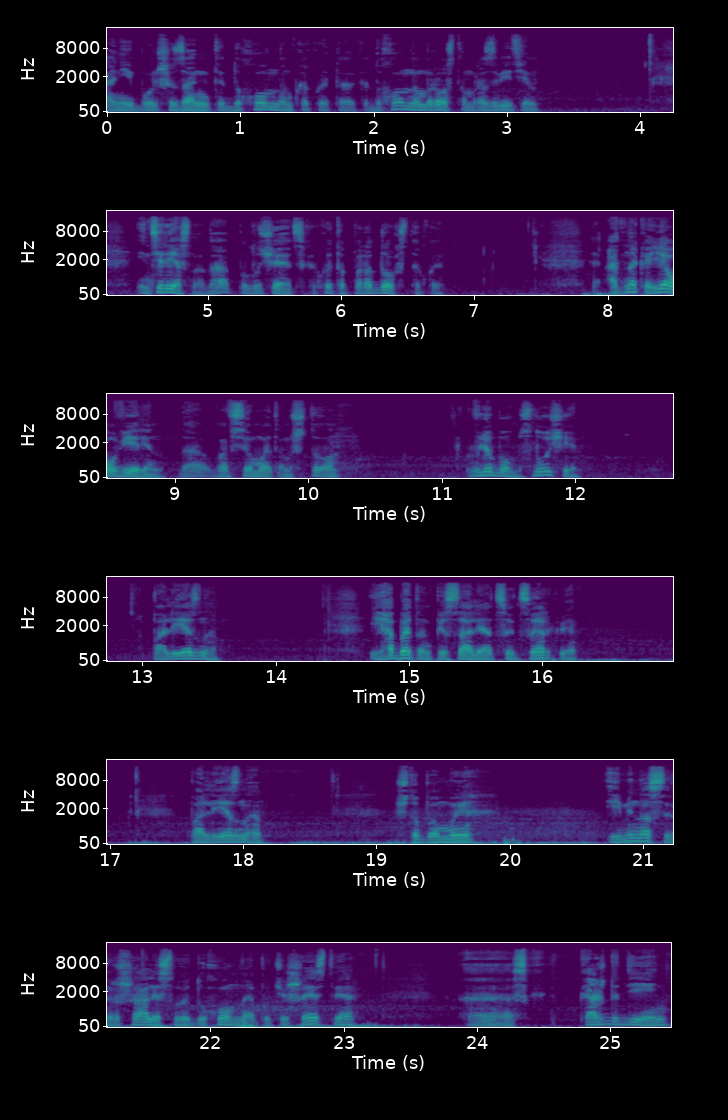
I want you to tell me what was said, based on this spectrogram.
они больше заняты духовным какой-то, духовным ростом, развитием. Интересно, да, получается, какой-то парадокс такой. Однако я уверен да, во всем этом, что в любом случае полезно, и об этом писали отцы церкви, полезно, чтобы мы именно совершали свое духовное путешествие э, каждый день,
